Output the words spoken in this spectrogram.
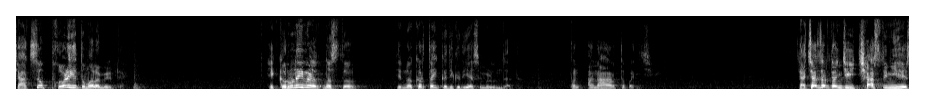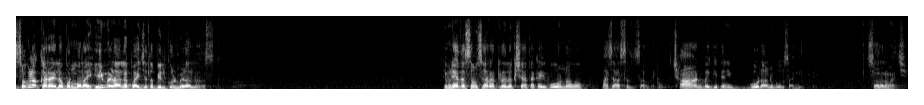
त्याचं फळ हे तुम्हाला मिळतंय. हे करूनही मिळत नसतं. जे न करताही कधी कधी असं मिळून जातं. पण अनार्थ पाहिजे. त्याच्या जर त्यांची इच्छा असते मी हे सगळं करायला पण मला हे मिळालं पाहिजे तर बिलकुल मिळालं नसतं. ते म्हणे आता संसारातलं लक्ष आता काही हो न हो माझं असंच चाललंय. छानपैकी त्यांनी गोड अनुभव सांगितले स्वधर्माचे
